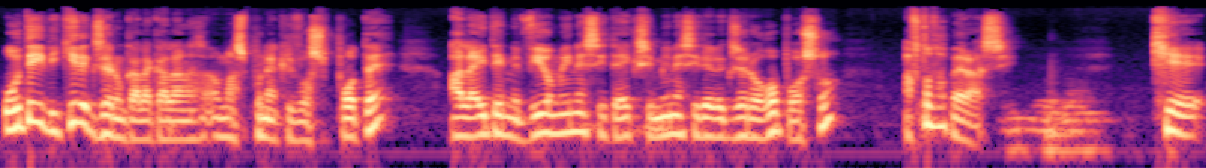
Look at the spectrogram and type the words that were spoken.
Ούτε οι ειδικοί δεν ξέρουν καλά-καλά να μας πούνε ακριβώς πότε, αλλά είτε είναι δύο μήνες, είτε έξι μήνες, είτε δεν ξέρω εγώ πόσο, αυτό θα περάσει. Και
